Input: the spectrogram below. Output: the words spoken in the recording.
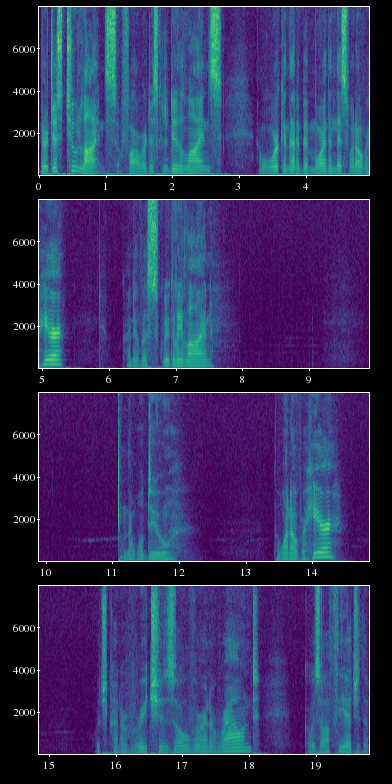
They're just two lines so far. We're just going to do the lines, and we'll work in that a bit more than this one over here. Kind of a squiggly line. And then we'll do the one over here, which kind of reaches over and around, goes off the edge of the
